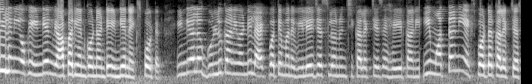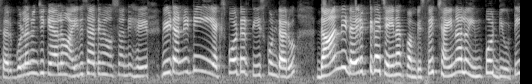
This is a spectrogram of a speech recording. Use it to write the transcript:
వీళ్ళని ఒక ఇండియన్ వ్యాపారి అనుకోండి అంటే ఇండియన్ ఎక్స్పోర్టర్. ఇండియాలో గుళ్ళు కానివ్వండి లేకపోతే మన విలేజెస్లో నుంచి కలెక్ట్ చేసే హెయిర్ కానీ ఈ మొత్తాన్ని ఎక్స్పోర్టర్ కలెక్ట్ చేస్తారు. గుళ్ళ నుంచి కేవలం ఐదు శాతమే వస్తుంది హెయిర్. వీటన్నిటిని ఈ ఎక్స్పోర్టర్ తీసుకుంటారు. దాన్ని డైరెక్ట్గా చైనాకు పంపిస్తే చైనాలో ఇంపోర్ట్ డ్యూటీ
